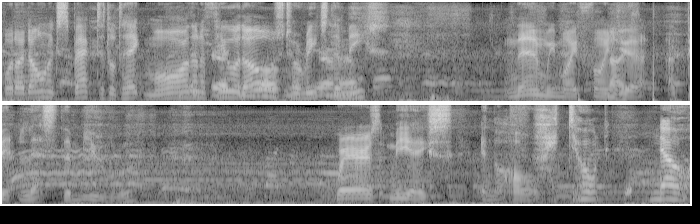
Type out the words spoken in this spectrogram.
But I don't expect it'll take more than a few of those to reach the meat. And then we might find you a bit less the mule. Where's me ace, in the hole? I don't know.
